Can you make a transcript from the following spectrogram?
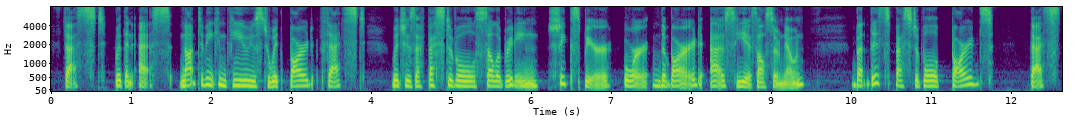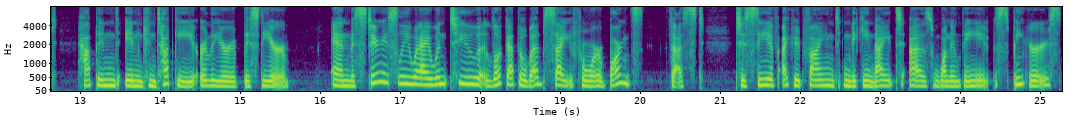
Fest with an S, not to be confused with Bard Fest, which is a festival celebrating Shakespeare or the Bard, as he is also known. But this festival, Bard's Fest, happened in Kentucky earlier this year. And mysteriously, when I went to look at the website for Bard's Fest, to see if I could find Nikki Knight as one of the speakers.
